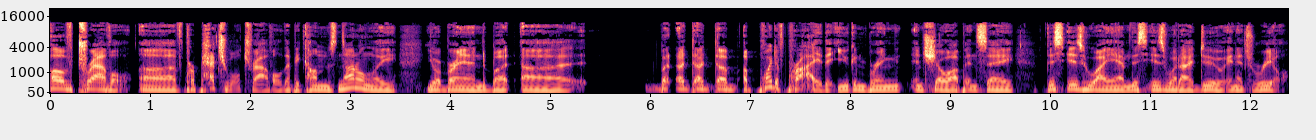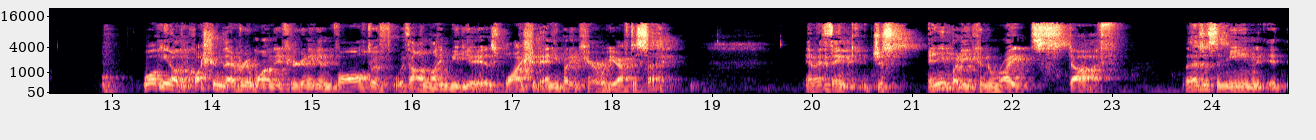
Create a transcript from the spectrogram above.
of travel, uh, of perpetual travel that becomes not only your brand, but uh, but a, a, a, point of pride that you can bring and show up and say, "This is who I am. This is what I do, and it's real." Well, you know, the question that everyone, if you're going to get involved with with online media, is why should anybody care what you have to say? And I think just anybody can write stuff. But that doesn't mean it,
